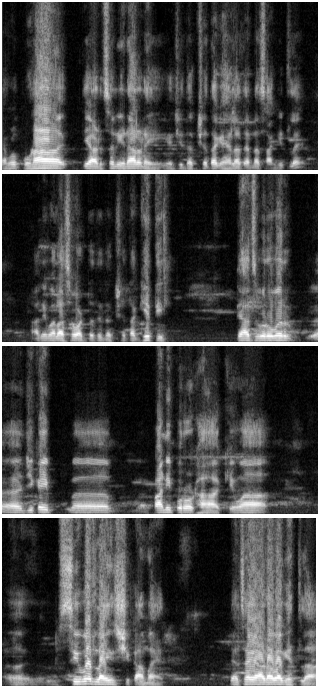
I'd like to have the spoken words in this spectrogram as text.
त्यामुळे पुन्हा ती अडचण येणार नाही याची दक्षता घ्यायला त्यांना सांगितलं आहे आणि मला असं वाटतं ते दक्षता घेतील. त्याचबरोबर जी काही पाणी पुरवठा किंवा सिवर लाईन्सची कामं आहेत त्याचाही आढावा घेतला.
